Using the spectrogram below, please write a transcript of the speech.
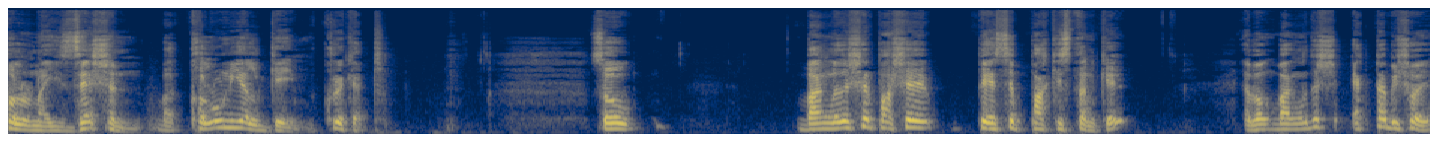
কলোনাইজেশন বা কলোনিয়াল গেম ক্রিকেট সো বাংলাদেশের পাশে পেয়েছে পাকিস্তানকে এবং বাংলাদেশ একটা বিষয়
